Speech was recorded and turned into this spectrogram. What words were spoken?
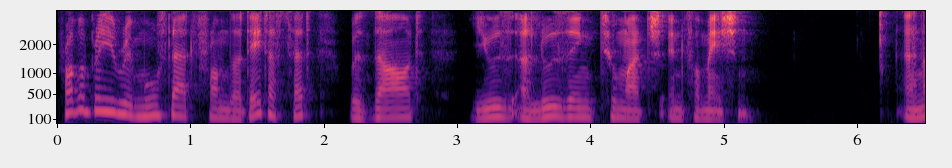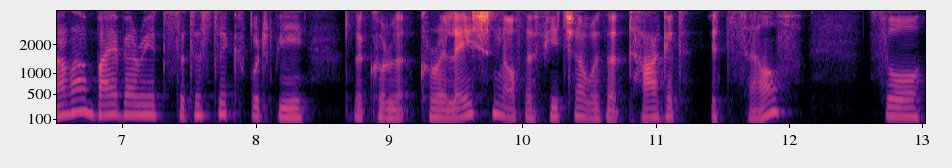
probably remove that from the dataset without use, uh, losing too much information. Another bivariate statistic would be the correlation of the feature with the target itself. So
